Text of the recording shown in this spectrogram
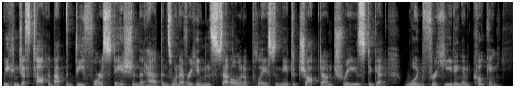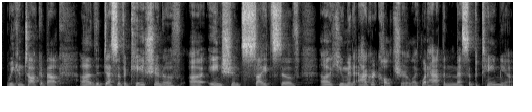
We can just talk about the deforestation that happens whenever humans settle in a place and need to chop down trees to get wood for heating and cooking. We can talk about uh, the desertification of uh, ancient sites of uh, human agriculture, like what happened in Mesopotamia.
